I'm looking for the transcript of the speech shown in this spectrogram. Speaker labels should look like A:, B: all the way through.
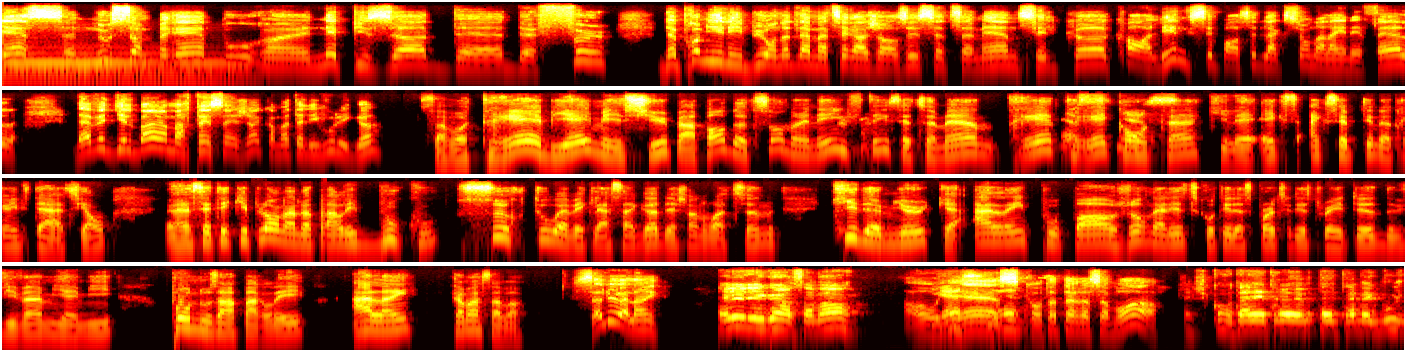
A: yes, nous sommes prêts pour un épisode de, feu. De premier début, on a de la matière à jaser cette semaine. C'est le cas. Colin qui s'est passé de l'action dans la NFL. David Gilbert, Martin Saint-Jean, comment allez-vous, les gars?
B: Ça va très bien, messieurs. Puis à part de ça, on a un invité cette semaine. Très, très content qu'il ait accepté notre invitation. Euh, cette équipe-là, on en a parlé beaucoup, surtout avec la saga de Sean Watson. Qui de mieux que Alain Poupard, journaliste du côté de Sports Illustrated, vivant à Miami, pour nous en parler? Alain, comment ça va?
A: Salut Alain!
C: Salut les gars, ça va?
A: Oh yes, content de te recevoir.
C: Je suis content d'être avec vous. Je,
